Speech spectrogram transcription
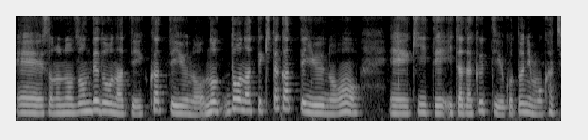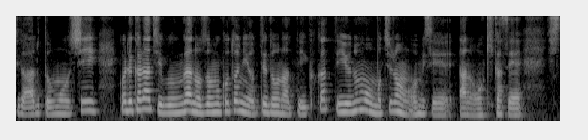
えー、その望んでどうなっていくかっていうのをのどうなってきたかっていうのを、えー、聞いていただくっていうことにも価値があると思うしこれから自分が望むことによってどうなっていくかっていうのももちろんお見せあのお聞かせし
